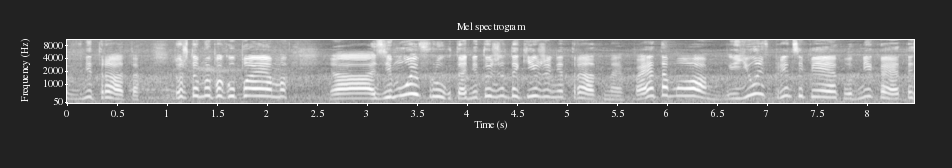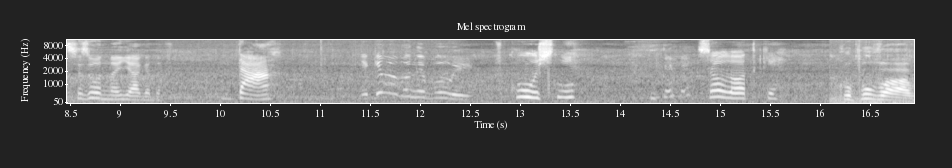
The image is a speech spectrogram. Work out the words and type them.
в нитратах. То, что мы покупаем а, зимой фрукты, они точно такие же нитратные. Поэтому июнь, в принципе, клубника это сезонная ягода. Так, Якими вони були? вкусні, солодкі. Купував.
